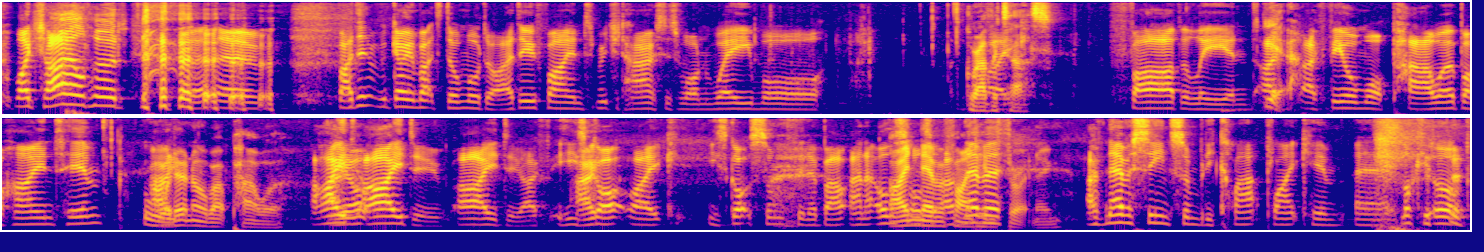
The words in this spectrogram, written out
my childhood. But, um, but I didn't going back to Dumbledore. I do find Richard Harris's one way more Gravitas. fatherly and Yeah. I, I feel more power behind him. Ooh, I, I- don't know about power. I, I- I, do I do I, he's I- got like he's got something about and also, I never I've find never him threatening. I've never seen somebody clap like him. Uh, look it up.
